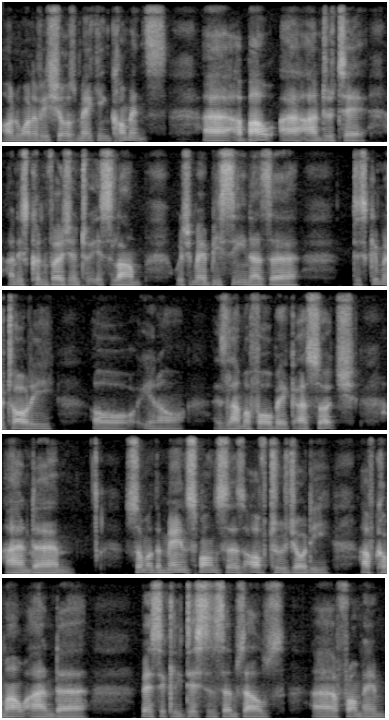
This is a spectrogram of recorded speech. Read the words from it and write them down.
on one of his shows making comments uh, about uh, Andrew Tate and his conversion to Islam, which may be seen as uh, discriminatory or you know Islamophobic as such, and um, some of the main sponsors of True Geordie have come out and basically distanced themselves uh, from him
